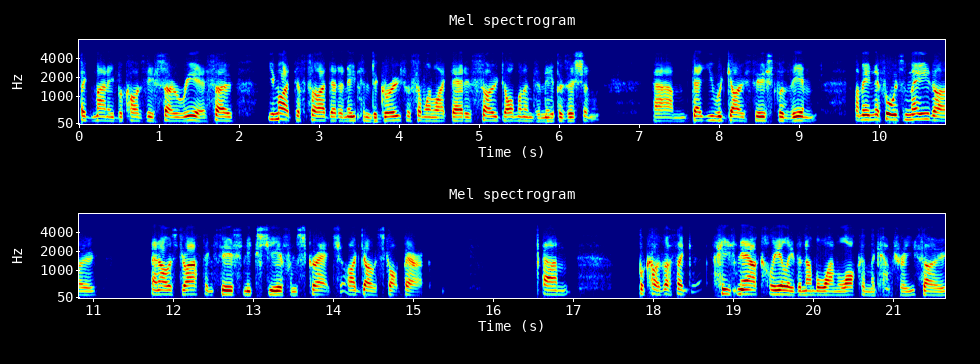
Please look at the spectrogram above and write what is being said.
big money because they're so rare. So you might decide that an Ethan de Groot or someone like that is so dominant in their position um, that you would go first with them. I mean, if it was me though, and I was drafting first next year from scratch, I'd go with Scott Barrett. Um, because I think he's now clearly the number one lock in the country, so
